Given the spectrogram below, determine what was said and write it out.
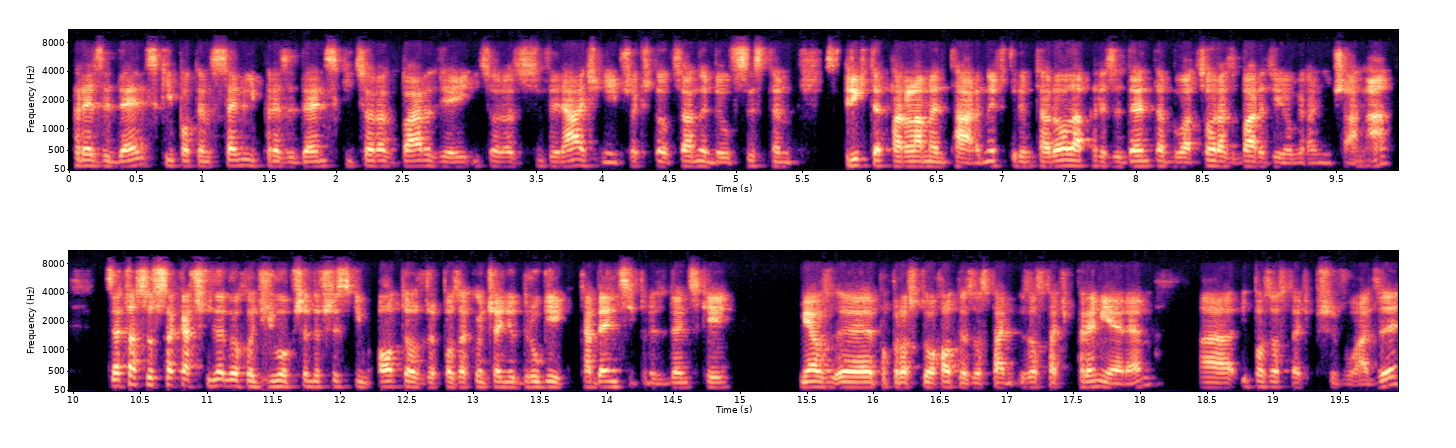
prezydencki, potem semiprezydencki coraz bardziej i coraz wyraźniej przekształcany był w system stricte parlamentarny, w którym ta rola prezydenta była coraz bardziej ograniczana. Za czasów Saakaszwilego chodziło przede wszystkim o to, że po zakończeniu drugiej kadencji prezydenckiej miał e, po prostu ochotę zostać, zostać premierem i pozostać przy władzy.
